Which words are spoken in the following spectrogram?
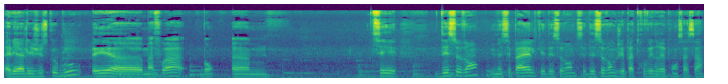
Elle est allée jusqu'au bout et ma foi, bon, c'est décevant, mais c'est pas elle qui est décevante, c'est décevant que j'ai pas trouvé de réponse à ça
